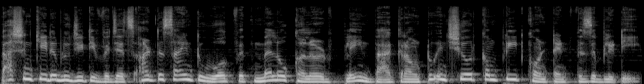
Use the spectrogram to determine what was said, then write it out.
Passion KWGT widgets are designed to work with mellow colored plain background to ensure complete content visibility.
